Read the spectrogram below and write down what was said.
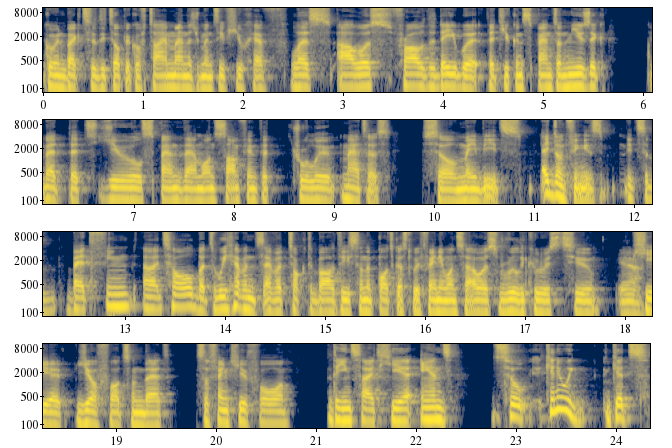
going back to the topic of time management if you have less hours throughout the day that you can spend on music I bet that you will spend them on something that truly matters so maybe it's i don't think it's it's a bad thing uh, at all but we haven't ever talked about this on the podcast with anyone so i was really curious to yeah. hear your thoughts on that so thank you for the insight here. And so, can we get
